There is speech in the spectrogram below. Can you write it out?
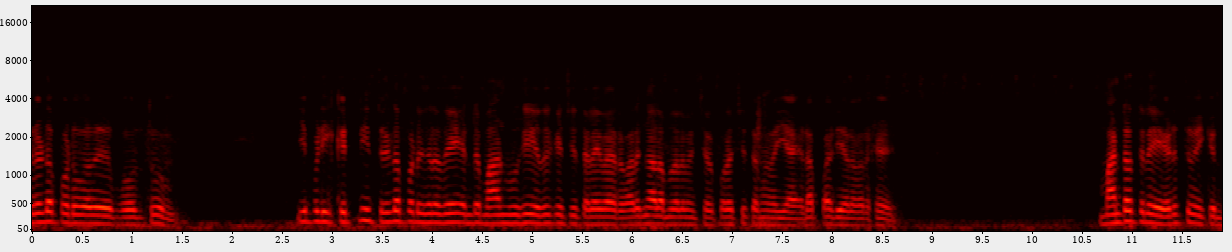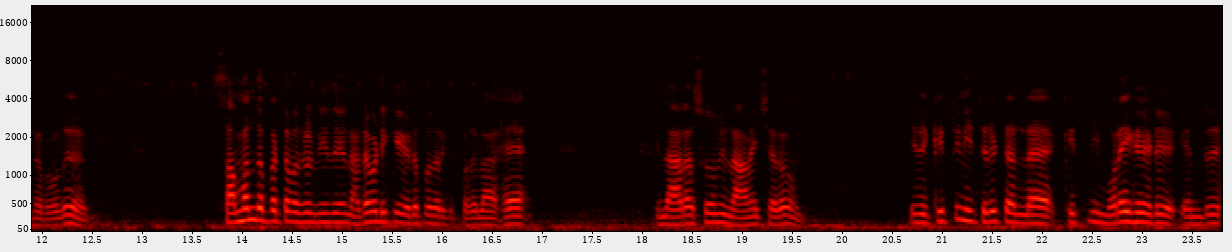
திருடப்படுவது போன்றும் இப்படி கிட்னி திருடப்படுகிறதே என்று மாண்புமிகு எதிர்க்கட்சி தலைவர் வருங்கால முதலமைச்சர் புரட்சி தமிழ் ஐயா எடப்பாடியார் அவர்கள் மன்றத்திலே எடுத்து வைக்கின்ற போது சம்பந்தப்பட்டவர்கள் மீது நடவடிக்கை எடுப்பதற்கு பதிலாக இந்த அரசும் இந்த அமைச்சரும் இது கிட்னி திருட்டல்ல கிட்னி முறைகேடு என்று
